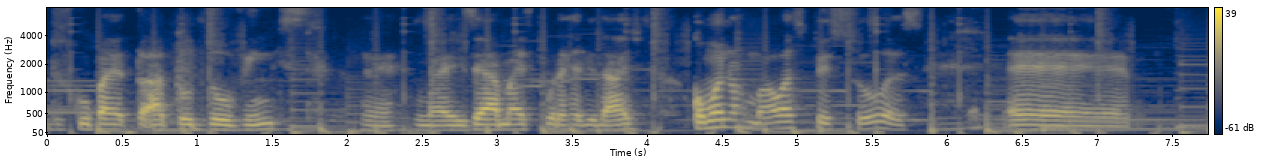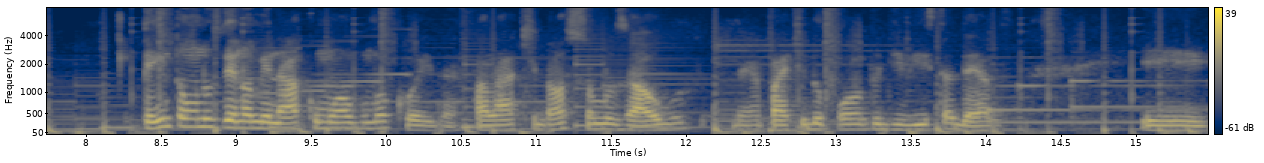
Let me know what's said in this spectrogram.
desculpa a todos os ouvintes, né? mas é a mais pura realidade, como é normal as pessoas é, tentam nos denominar como alguma coisa, falar que nós somos algo né, a partir do ponto de vista delas. E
